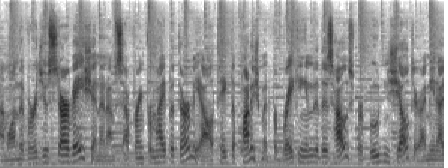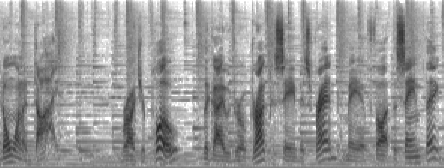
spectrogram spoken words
I'm on the verge of starvation and I'm suffering from hypothermia. I'll take the punishment for breaking into this house for food and shelter. I mean, I don't want to die. Roger Plow, the guy who drove drunk to save his friend, may have thought the same thing.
